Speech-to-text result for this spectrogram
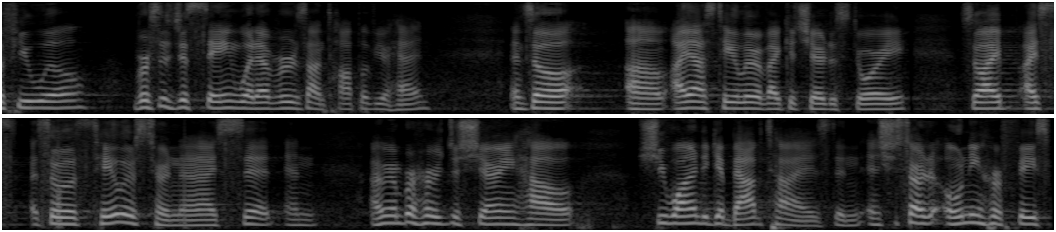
if you will? versus just saying whatever's on top of your head. And so um, I asked Taylor if I could share the story. So, I, I, so it's Taylor's turn, and I sit, and I remember her just sharing how she wanted to get baptized, and, and she started owning her faith,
